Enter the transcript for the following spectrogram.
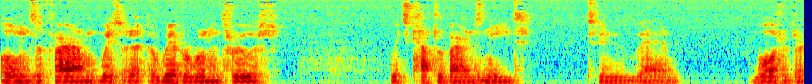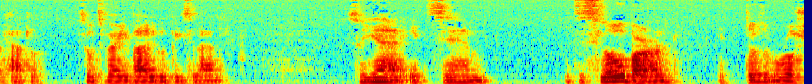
owns a farm with a, a river running through it, which cattle barons need to um, water their cattle. So it's a very valuable piece of land. So yeah, it's um, it's a slow burn. It doesn't rush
